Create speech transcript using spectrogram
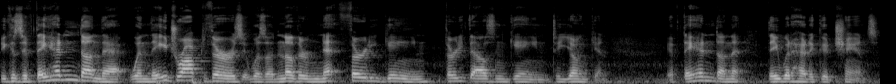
Because if they hadn't done that, when they dropped theirs, it was another net 30 gain, 30,000 gain to Youngkin. If they hadn't done that, they would have had a good chance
